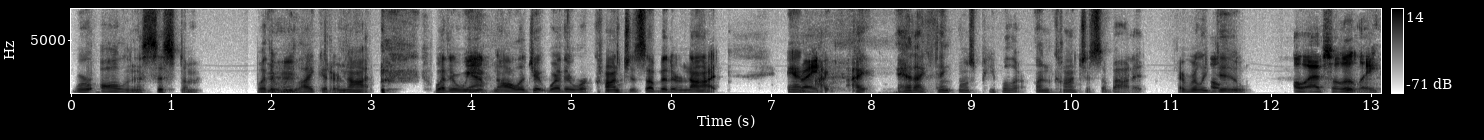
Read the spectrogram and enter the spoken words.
we're all in a system, whether mm-hmm. we like it or not, whether we yeah. acknowledge it, whether we're conscious of it or not. And right. I, I, Ed, I think most people are unconscious about it. I really oh. do. Oh, absolutely.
